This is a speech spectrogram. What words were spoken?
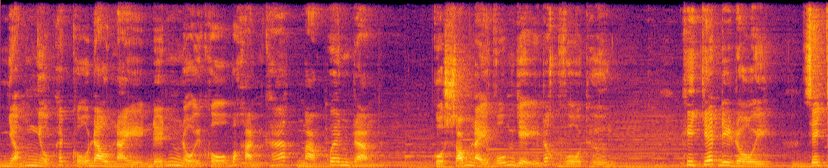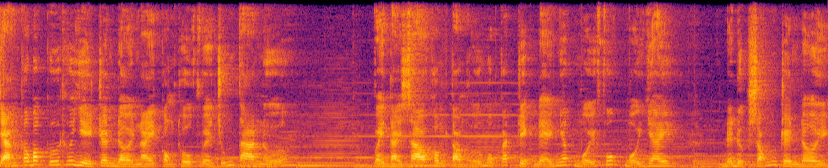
nhẫn nhục hết khổ đau này đến nỗi khổ bất hạnh khác mà quên rằng cuộc sống này vốn dĩ rất vô thường. Khi chết đi rồi, sẽ chẳng có bất cứ thứ gì trên đời này còn thuộc về chúng ta nữa. Vậy tại sao không tận hưởng một cách triệt để nhất mỗi phút mỗi giây để được sống trên đời?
